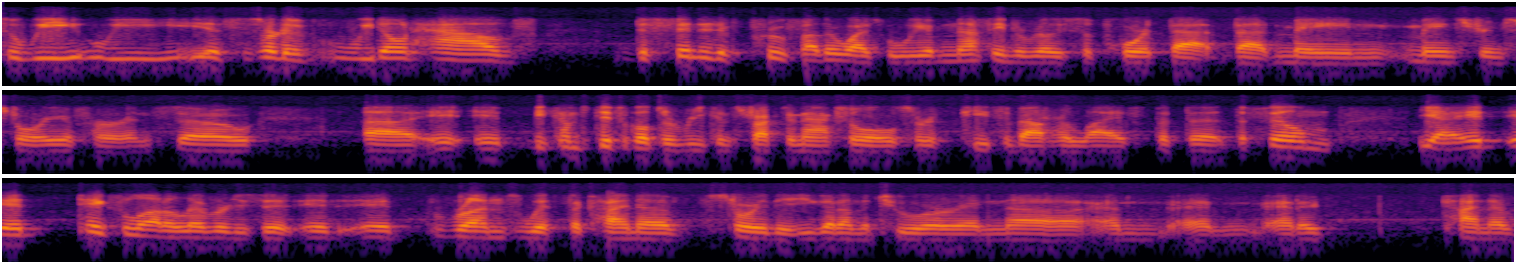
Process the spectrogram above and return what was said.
so we we it's sort of we don't have definitive proof otherwise, but we have nothing to really support that that main mainstream story of her, and so. Uh, it, it becomes difficult to reconstruct an actual sort of piece about her life, but the the film yeah, it, it takes a lot of liberties. It, it it runs with the kind of story that you get on the tour, and uh, and and and it kind of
